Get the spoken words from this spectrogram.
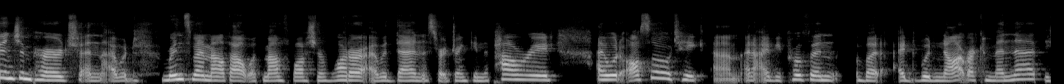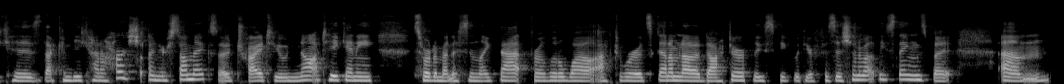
binge and purge and I would rinse my mouth out with mouthwash or water, I would then start drinking the Powerade. I would also take um, an ibuprofen, but I would not recommend that because that can be kind of harsh on your stomach. So I'd try to not take any sort of medicine like that for a little while afterwards. Again, I'm not a doctor. Please speak with your physician about these things, but um,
